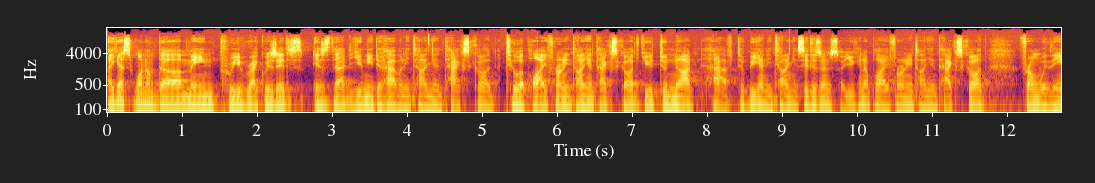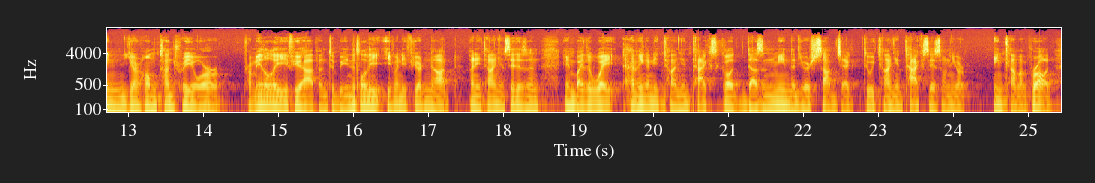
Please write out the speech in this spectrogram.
I guess one of the main prerequisites is that you need to have an Italian tax code. To apply for an Italian tax code, you do not have to be an Italian citizen, so you can apply for an Italian tax code from within your home country or from Italy if you happen to be in Italy, even if you're not an Italian citizen. And by the way, having an Italian tax code doesn't mean that you're subject to Italian taxes on your income abroad.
